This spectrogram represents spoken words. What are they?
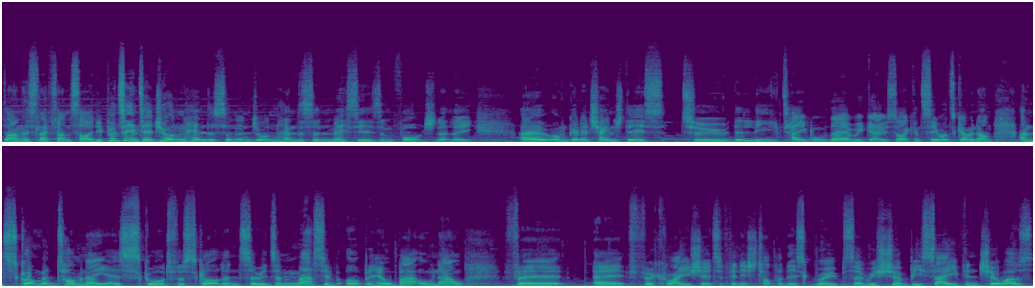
down this left hand side. He puts it into Jordan Henderson, and Jordan Henderson misses, unfortunately. Uh, I'm going to change this to the league table. There we go. So I can see what's going on. And Scott McTominay has scored for Scotland. So it's a massive uphill battle now for uh, for Croatia to finish top of this group. So we should be safe. And Chilwell's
